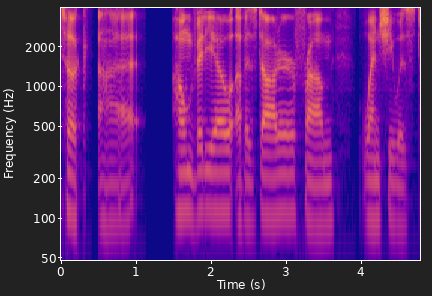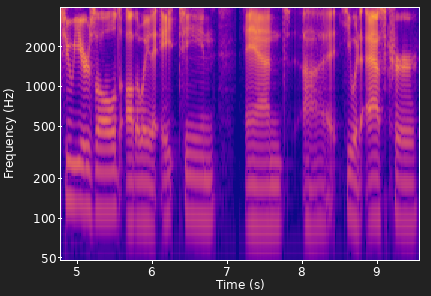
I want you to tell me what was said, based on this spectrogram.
took uh, home video of his daughter from when she was two years old all the way to 18. And uh, he would ask her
